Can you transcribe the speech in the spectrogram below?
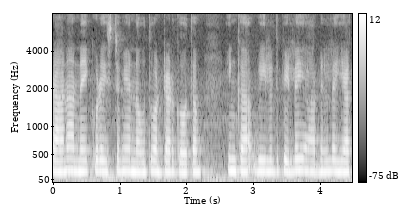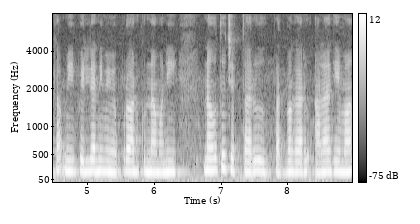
రానా అన్నయ్యకి కూడా ఇష్టమే అని నవ్వుతూ అంటాడు గౌతమ్. ఇంకా వీళ్ళది పెళ్ళయి ఆరు నెలలు అయ్యాక మీ పెళ్ళి అని మేము ఎప్పుడూ అనుకున్నామని నవ్వుతూ చెప్తారు పద్మగారు. అలాగే మా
